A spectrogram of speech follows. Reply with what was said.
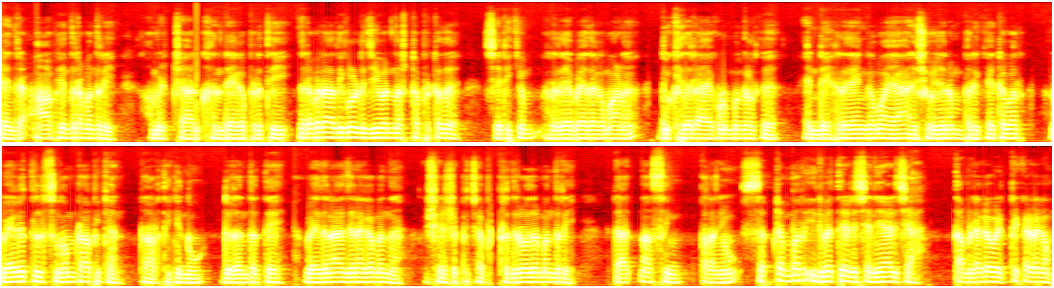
കേന്ദ്ര ആഭ്യന്തരമന്ത്രി അമിത്ഷാ ദുഃഖം രേഖപ്പെടുത്തി നിരപരാധികളുടെ ജീവൻ നഷ്ടപ്പെട്ടത് ശരിക്കും ഹൃദയഭേദകമാണ്. ദുഃഖിതരായ കുടുംബങ്ങൾക്ക് എന്റെ ഹൃദയംഗമായ അനുശോചനം പരിക്കേറ്റവർ വേഗത്തിൽ സുഖം പ്രാപിക്കാൻ പ്രാർത്ഥിക്കുന്നു. ദുരന്തത്തെ വേദനാജനകമെന്ന് വിശേഷിപ്പിച്ച പ്രതിരോധ മന്ത്രി രാജ്നാഥ് സിംഗ് പറഞ്ഞു. സെപ്റ്റംബർ ഇരുപത്തിയേഴ് ശനിയാഴ്ച തമിഴക വെട്ടിക്കഴകം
